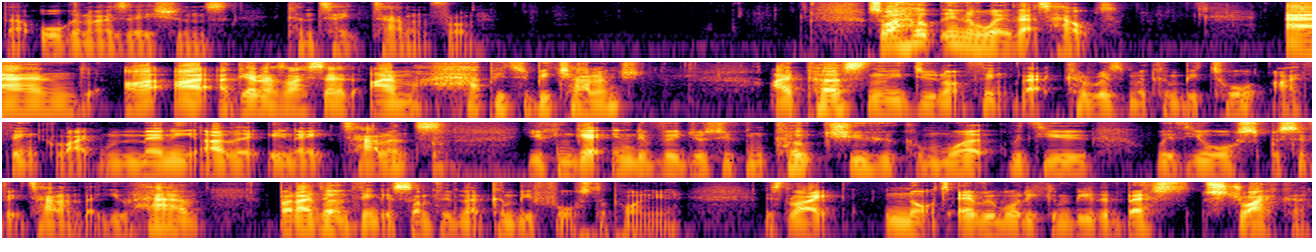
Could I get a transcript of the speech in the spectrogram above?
that organizations can take talent from. So I hope in a way that's helped. And I, I, again, as I said, I'm happy to be challenged. I personally do not think that charisma can be taught. I think, like many other innate talents, you can get individuals who can coach you, who can work with you with your specific talent that you have, but I don't think it's something that can be forced upon you. It's like not everybody can be the best striker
